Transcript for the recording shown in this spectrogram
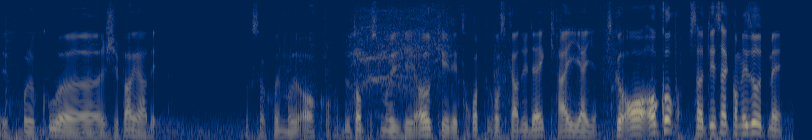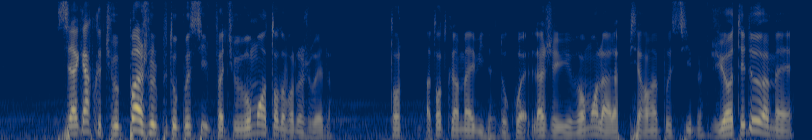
Et pour le coup, euh, j'ai pas regardé. Donc c'est encore. D'autant plus mauvaise idée. Ok, les trois plus grosses cartes du deck. Aïe aïe. Parce que en- encore, ça a été ça comme les autres, mais c'est la carte que tu veux pas jouer le plus tôt possible. Enfin, tu veux vraiment attendre avant de la jouer. Attendre, attendre que la main est vide. Donc ouais, là j'ai eu vraiment la, la pire main possible. J'ai eu un T2, hein, mais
